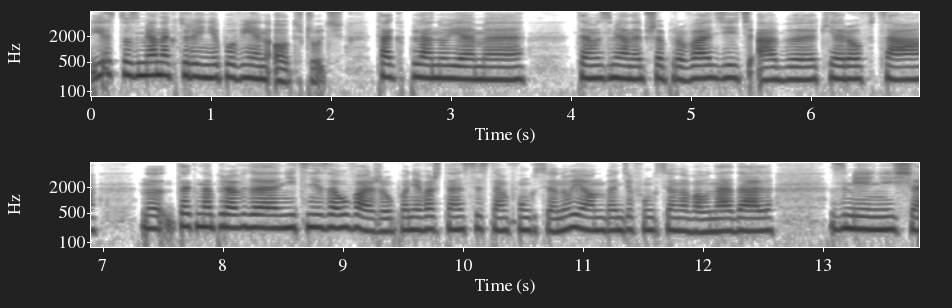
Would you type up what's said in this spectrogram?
jest to zmiana, której nie powinien odczuć. Tak planujemy tę zmianę przeprowadzić, aby kierowca no, tak naprawdę nic nie zauważył, ponieważ ten system funkcjonuje, on będzie funkcjonował nadal, zmieni się,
